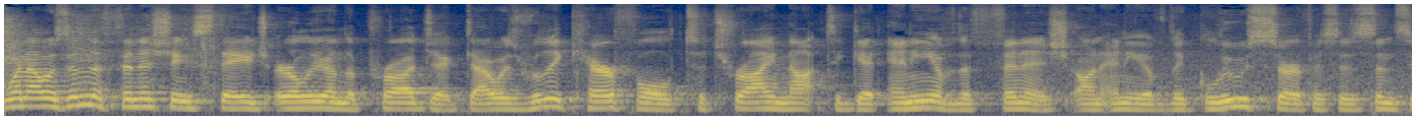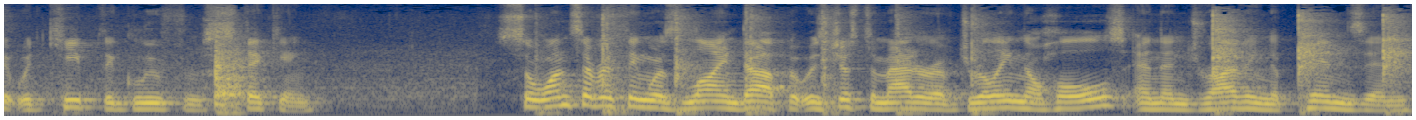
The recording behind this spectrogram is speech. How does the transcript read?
When I was in the finishing stage earlier on the project, I was really careful to try not to get any of the finish on any of the glue surfaces since it would keep the glue from sticking. So once everything was lined up, it was just a matter of drilling the holes and then driving the pins in.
